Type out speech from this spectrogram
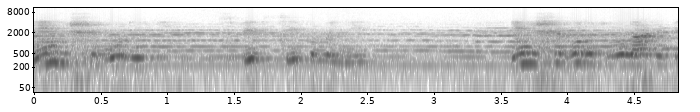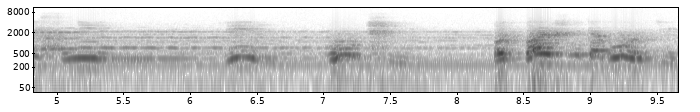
Інші будуть співці по мені, інші будуть лунати пісні, вільні, гучні, odważні та горді,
